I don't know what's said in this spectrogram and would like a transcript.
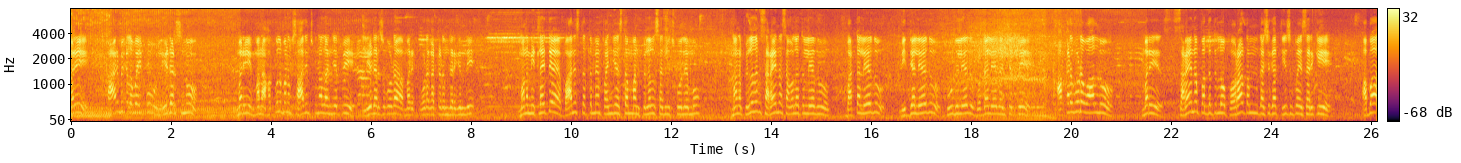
మరి కార్మికుల వైపు లీడర్స్ను మరి మన హక్కులు మనం సాధించుకున్నాలని చెప్పి లీడర్స్ కూడా మరి కూడగట్టడం జరిగింది. మనం ఇట్లయితే బానిసతత్వమే పనిచేస్తాం మన పిల్లలు చదివించుకోలేము. మన పిల్లలకు సరైన సవలతు లేదు బట్ట లేదు విద్య లేదు కూడు లేదు గుడ్డ లేదు అని చెప్పి అక్కడ కూడా వాళ్ళు మరి సరైన పద్ధతిలో పోరాటం దశగా తీసుకుపోయేసరికి అబ్బా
